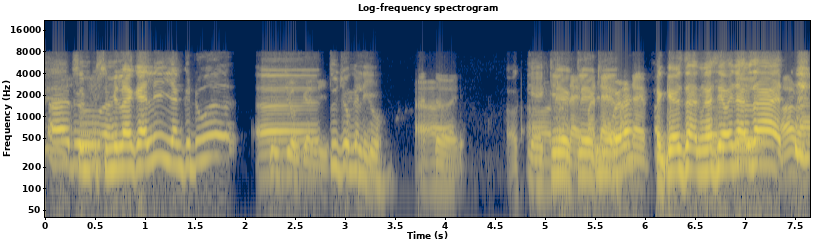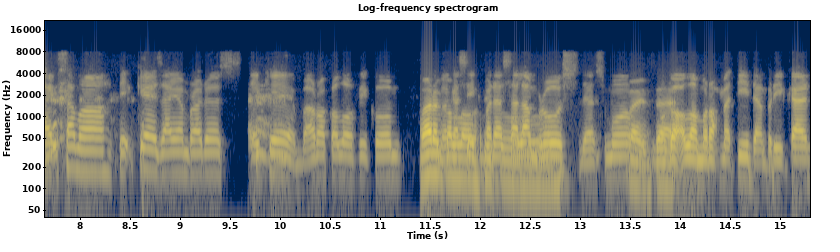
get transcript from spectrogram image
Aduh. Sem- Sembilan kali, yang kedua uh, Tujuh kali. Tujuh kali. Betul. Okey, Oh, clear, Pandai, clear, pandai, clear. pandai. Okey Ustaz, terima kasih banyak Okay. Ustaz. Alright, sama. Take care Zayan Brothers. Take care. Barakallahu fikum. Terima Barakallahu kasih kepada fikum. Salam Bros dan semua. Baik. Semoga Allah merahmati dan berikan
